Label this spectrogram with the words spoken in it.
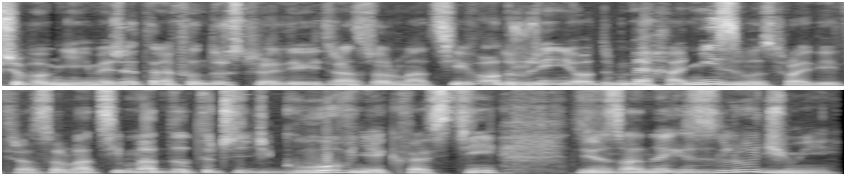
przypomnijmy, że ten Fundusz Sprawiedliwej Transformacji, w odróżnieniu od mechanizmu Sprawiedliwej Transformacji, ma dotyczyć głównie kwestii związanych z ludźmi.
